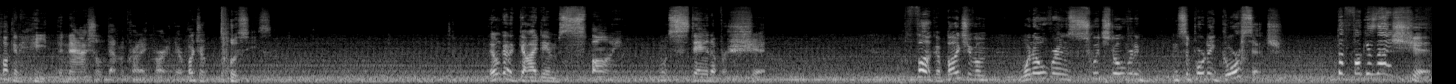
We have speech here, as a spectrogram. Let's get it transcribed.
fucking hate the National Democratic Party. They're a bunch of pussies. They don't got a goddamn spine. They won't stand up for shit. Fuck, a bunch of them went over and switched over to and supported Gorsuch. What the fuck is that shit?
